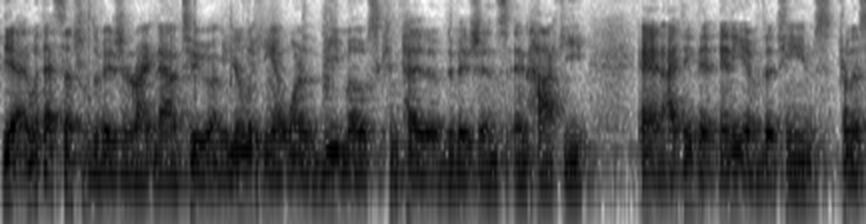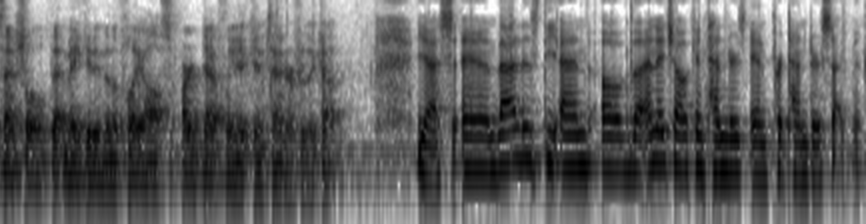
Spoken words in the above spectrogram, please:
Yeah, and with that Central Division right now too, I mean you're looking at one of the most competitive divisions in hockey. And I think that any of the teams from the Central that make it into the playoffs are definitely a contender for the Cup. Yes, and that is the end of the NHL contenders and pretenders segment.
